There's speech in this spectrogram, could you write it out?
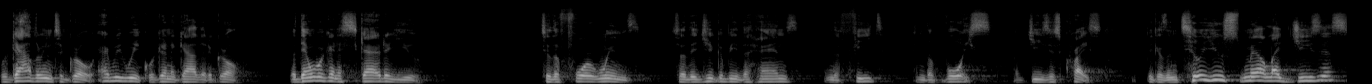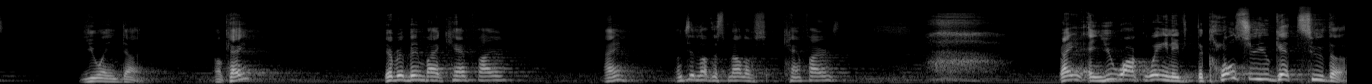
We're gathering to grow. Every week, we're going to gather to grow. But then we're going to scatter you to the four winds so that you could be the hands and the feet and the voice of Jesus Christ. Because until you smell like Jesus, you ain't done. Okay? You ever been by a campfire? Right? Don't you love the smell of campfires? Right? And you walk away, and if the closer you get to the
